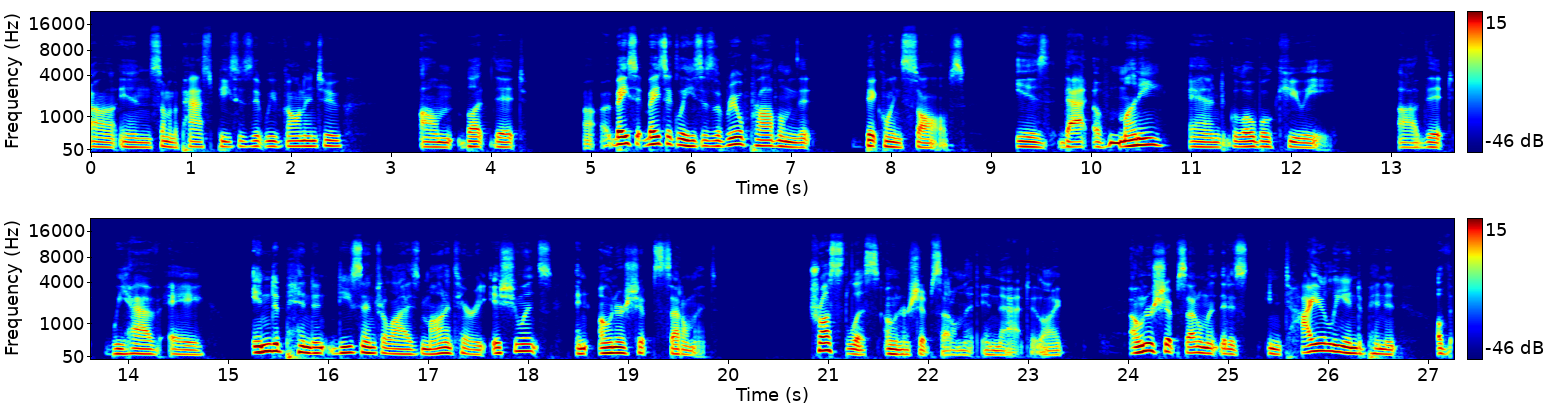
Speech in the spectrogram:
uh, in some of the past pieces that we've gone into, um, but that uh, basic, basically he says the real problem that Bitcoin solves is that of money and global QE. Uh, that we have a independent, decentralized monetary issuance and ownership settlement. Trustless ownership settlement in that, like ownership settlement that is entirely independent of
